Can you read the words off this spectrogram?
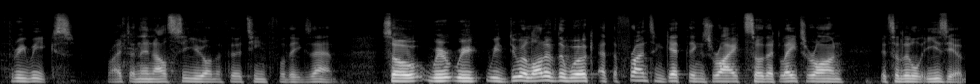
three weeks, right? And then I'll see you on the 13th for the exam. So we we, we do a lot of the work at the front and get things right so that later on it's a little easier.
